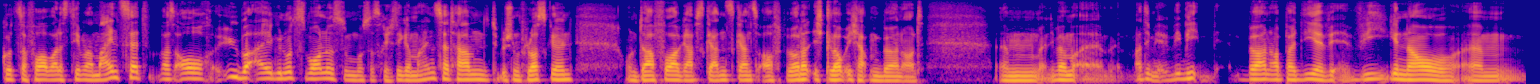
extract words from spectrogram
kurz davor war das Thema Mindset, was auch überall genutzt worden ist. Du musst das richtige Mindset haben, die typischen Floskeln. Und davor gab es ganz, ganz oft Burnout. Ich glaube, ich habe einen Burnout. Ähm, lieber äh, Martin, wie, wie, Burnout bei dir? Wie, wie genau, ähm,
